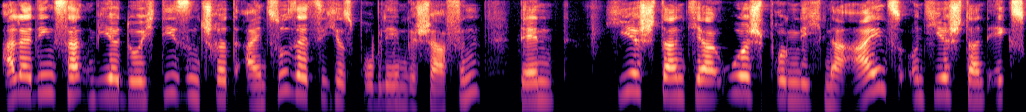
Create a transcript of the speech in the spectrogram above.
Allerdings hatten wir durch diesen Schritt ein zusätzliches Problem geschaffen, denn hier stand ja ursprünglich eine 1 und hier stand x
